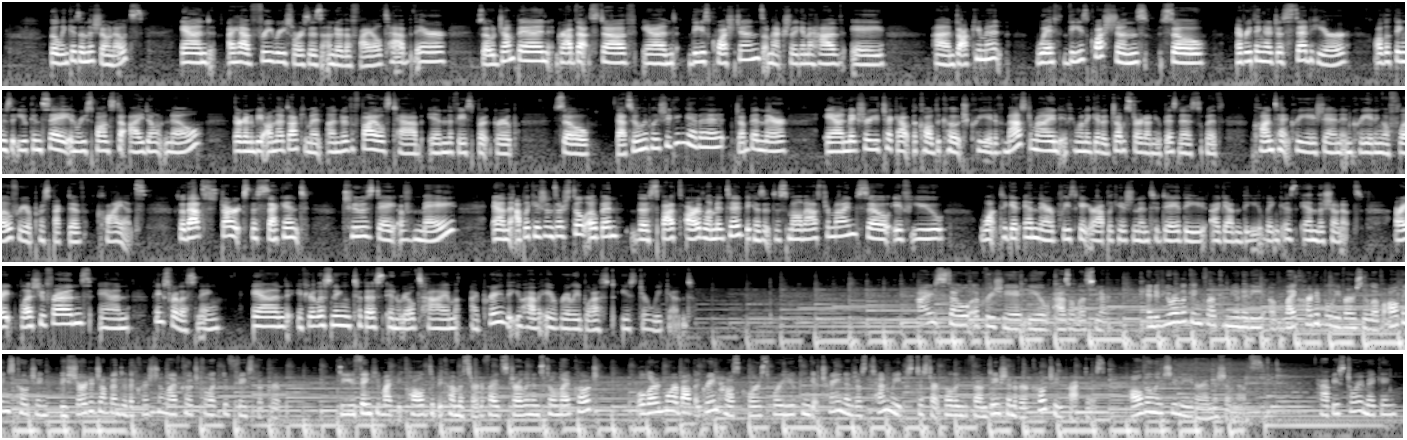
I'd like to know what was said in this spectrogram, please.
The link is in the show notes. And I have free resources under the file tab there so jump in, grab that stuff, and these questions. I'm actually going to have a um, document with these questions. So everything I just said here, all the things that you can say in response to I don't know, they're going to be on that document under the files tab in the Facebook group. So that's the only place you can get it. Jump in there and make sure you check out the Called to Coach Creative Mastermind if you want to get a jump start on your business with content creation and creating a flow for your prospective clients. So that starts the second Tuesday of May, and the applications are still open. The spots are limited because it's a small mastermind. So if you want to get in there, please get your application in today. The again, the link is in the show notes. All right, bless you, friends, and thanks for listening. And if you're listening to this in real time, I pray that you have a really blessed Easter weekend. I so appreciate you as a listener. And if you are looking for a community of like hearted believers who love all things coaching, be sure to jump into the Christian Life Coach Collective Facebook group. Do you think you might be called to become a certified Sterling and Stone Life Coach? We'll learn more about the Greenhouse course where you can get trained in just 10 weeks to start building the foundation of your coaching practice. All the links you need are in the show notes. Happy story making!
